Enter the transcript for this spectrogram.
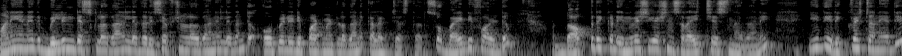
మనీ అనేది బిల్లింగ్ డెస్క్లో కానీ లేదా రిసెప్షన్లో కానీ లేదంటే ఓపీడీ డిపార్ట్మెంట్లో కానీ కలెక్ట్ చేస్తారు. సో బై డిఫాల్ట్ డాక్టర్ ఇక్కడ ఇన్వెస్టిగేషన్స్ రైట్ చేసినా కానీ ఇది రిక్వెస్ట్ అనేది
